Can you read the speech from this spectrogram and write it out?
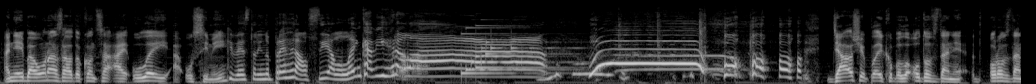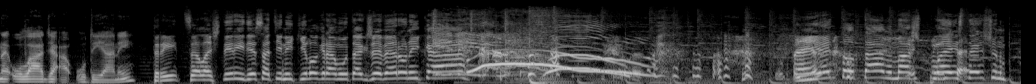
A nie iba u nás, ale dokonca aj u Lej a u Simi. Veselino prehral si, ale Lenka vyhrala! Ďalšie plejko bolo odovzdané, odovzdané u Láďa a u Diany. 3,4 desatiny kilogramu, takže Veronika... Je to tam, máš PlayStation 5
